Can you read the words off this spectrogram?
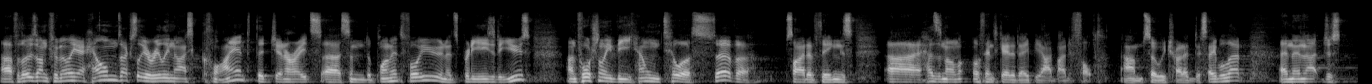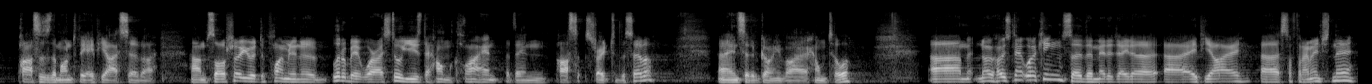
Uh, for those unfamiliar, Helm's actually a really nice client that generates uh, some deployments for you, and it's pretty easy to use. Unfortunately, the Helm Tiller server side of things uh, has an authenticated API by default. Um, so we try to disable that, and then that just passes them onto the API server. Um, so I'll show you a deployment in a little bit where I still use the Helm client, but then pass it straight to the server uh, instead of going via Helm Tiller. Um, no host networking, so the metadata uh, API uh, stuff that I mentioned there.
